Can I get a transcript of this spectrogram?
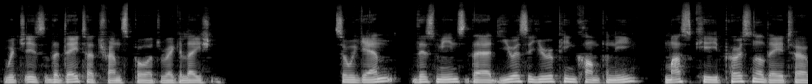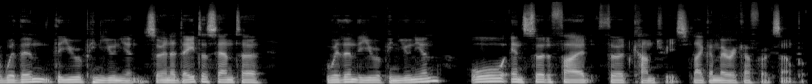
which is the data transport regulation. So again, this means that you as a European company must keep personal data within the European Union. So in a data center within the European Union or in certified third countries, like America, for example.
